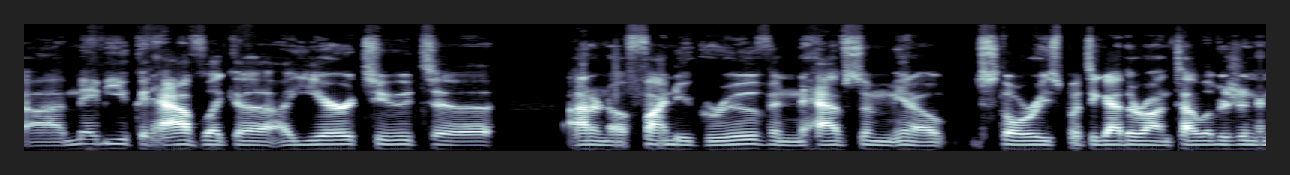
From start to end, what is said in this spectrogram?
uh, maybe you could have like a, a year or two to I don't know, find your groove and have some, you know, stories put together on television.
